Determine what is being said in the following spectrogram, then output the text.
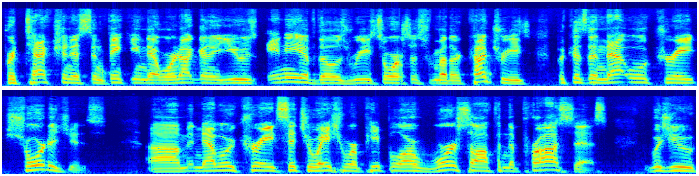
protectionist and thinking that we're not going to use any of those resources from other countries because then that will create shortages. Um, and that would create situation where people are worse off in the process. Would you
